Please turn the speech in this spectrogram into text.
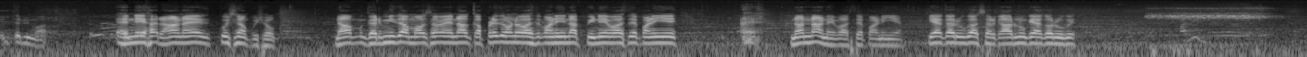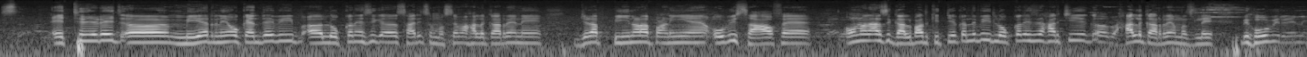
ਇੱਧਰ ਇੰਨੇ ਹੈਰਾਨ ਹੈ, ਕੁਛ ਨਾ ਪੁੱਛੋ। ਨਾ ਗਰਮੀ ਦਾ ਮੌਸਮ ਹੈ, ਨਾ ਕੱਪੜੇ ਧੋਣ ਵਾਸਤੇ ਪਾਣੀ, ਨਾ ਪੀਣੇ ਵਾਸਤੇ ਪਾਣੀ ਹੈ, ਨਾ ਨਹਾਣੇ ਵਾਸਤੇ ਪਾਣੀ ਹੈ। ਕੀ ਕਰੂਗਾ? ਸਰਕਾਰ ਨੂੰ ਕੀ ਕਰੂਗੇ? ਇੱਥੇ ਜਿਹੜੇ ਮੇਅਰ ਨੇ, ਉਹ ਕਹਿੰਦੇ ਵੀ ਲੋਕਾਂ ਦੇ ਅਸੀਂ ਸਾਰੀ ਸਮੱਸਿਆਵਾਂ ਹੱਲ ਕਰ ਰਹੇ ਨੇ। ਜਿਹੜਾ ਪੀਣ ਵਾਲਾ ਪਾਣੀ ਹੈ, ਉਹ ਵੀ ਸਾਫ਼ ਹੈ। ਉਹਨਾਂ ਨਾਲ ਅਸੀਂ ਗੱਲਬਾਤ ਕੀਤੀ ਉਹ ਕਹਿੰਦੇ ਵੀ ਲੋਕਾਂ ਦੇ ਅਸੀਂ ਹਰ ਚੀਜ਼ ਅ, ਹੱਲ ਕਰ ਰਹੇ ਹਾਂ ਮਸਲੇ ਵੀ ਹੋ ਵੀ ਰਹੇ ਨੇ।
